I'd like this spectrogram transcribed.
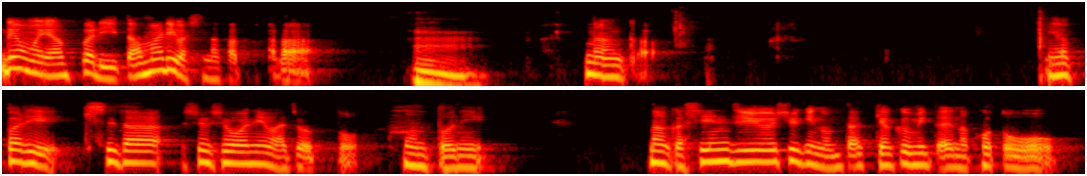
でもやっぱり黙りはしなかったから、うん、なんかやっぱり岸田首相にはちょっと本当になんか新自由主義の脱却みたいなことを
